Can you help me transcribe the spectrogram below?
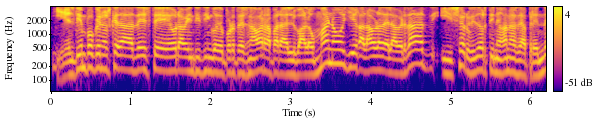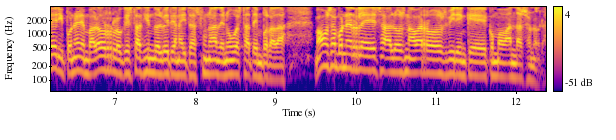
Y el tiempo que nos queda de este hora 25 Deportes Navarra para el balonmano llega la hora de la verdad y Servidor tiene ganas de aprender y poner en valor lo que está haciendo el Betia Naitasuna de nuevo esta temporada. Vamos a ponerles a los navarros que como banda sonora.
